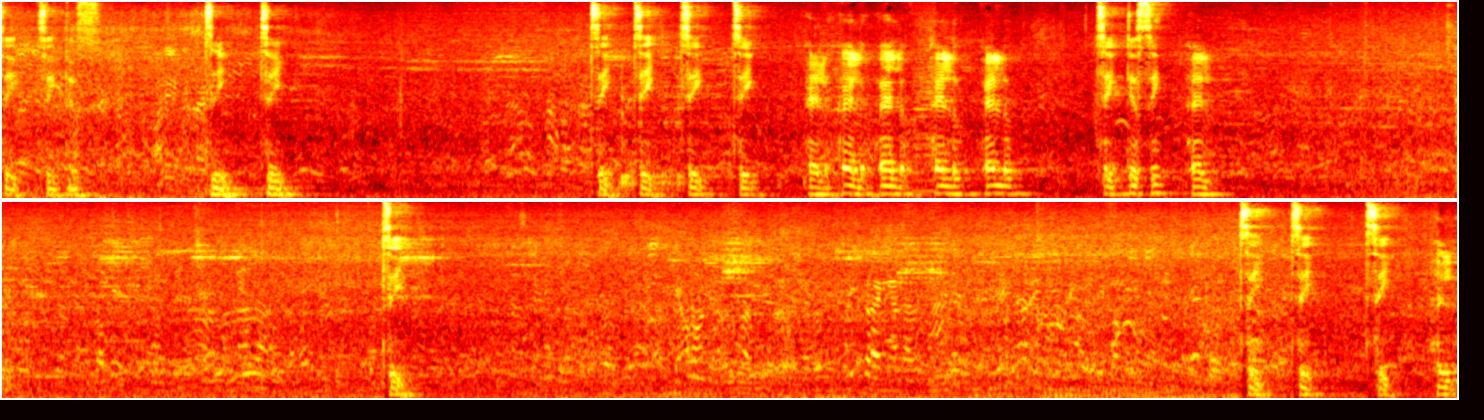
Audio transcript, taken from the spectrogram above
Sí, sí, es... Sí, sí. Sí, sí, sí, sí. Hello, hello, hello, hello, hello. Sí, que sí. Hello. Sí. Sí, sí, sí. Hello.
